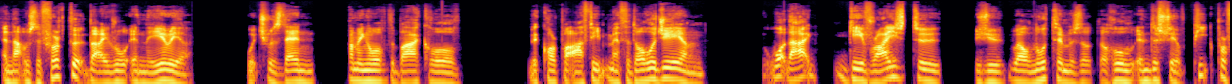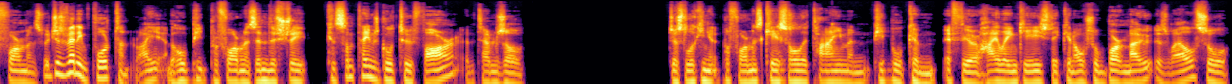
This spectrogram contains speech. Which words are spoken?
and that was the first book that I wrote in the area, which was then coming off the back of the corporate athlete methodology. And what that gave rise to, as you well know, Tim, is the, the whole industry of peak performance, which is very important, right? The whole peak performance industry can sometimes go too far in terms of just looking at performance case all the time. And people can, if they're highly engaged, they can also burn out as well. So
